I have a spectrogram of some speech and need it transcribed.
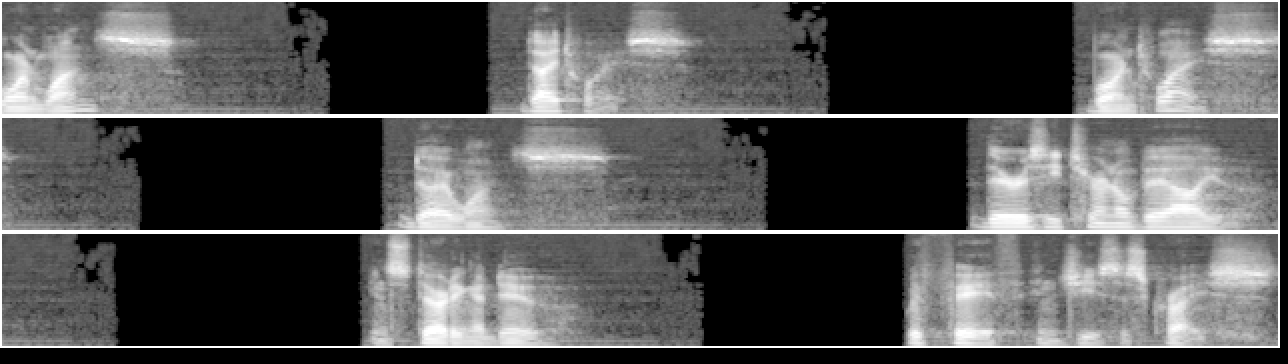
Born once, die twice born twice, die once. There is eternal value in starting anew with faith in Jesus Christ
